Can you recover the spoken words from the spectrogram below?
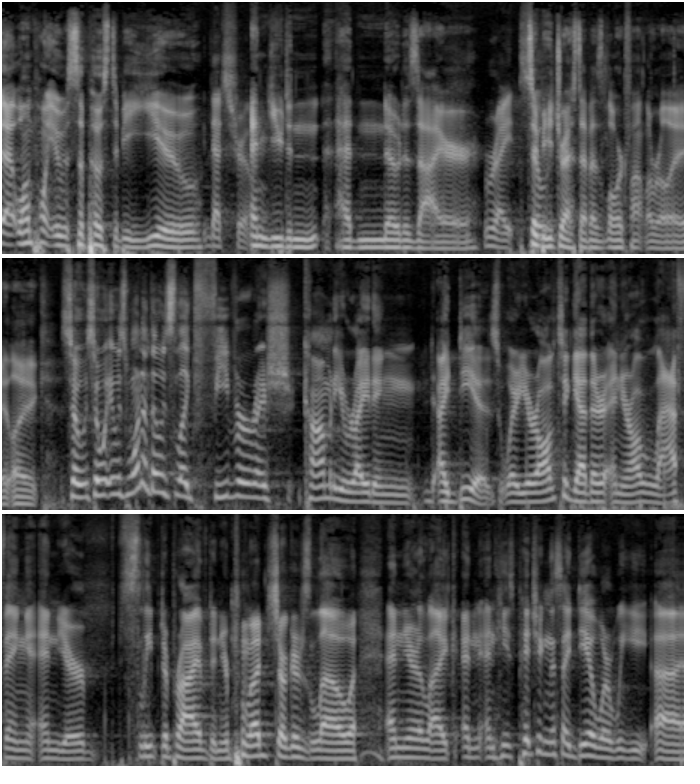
at one point it was supposed to be you, that's true. and you didn't had no desire right. to So be dressed up as Lord Fauntleroy, like. so so it was one of those like feverish comedy writing ideas where you're all together and you're all laughing and you're sleep deprived and your blood sugar's low and you're like and, and he's pitching this idea where we uh,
